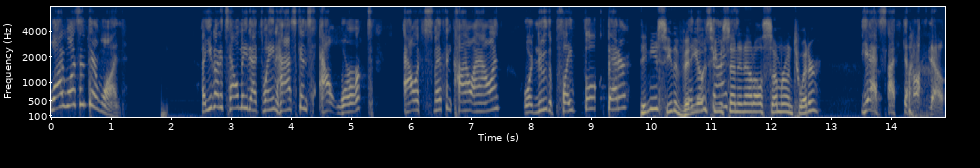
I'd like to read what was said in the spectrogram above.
Why wasn't there one? Are you going to tell me that Dwayne Haskins outworked Alex Smith and Kyle Allen or knew the playbook better? Didn't you see the videos he was sending out all summer on Twitter? Yes, I know, I know,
